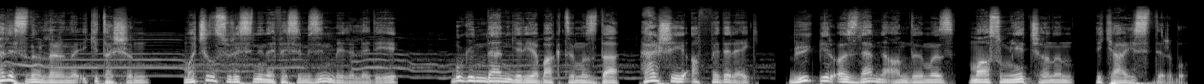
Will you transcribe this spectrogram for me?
Kale sınırlarını iki taşın, maçın süresini nefesimizin belirlediği, bugünden geriye baktığımızda her şeyi affederek büyük bir özlemle andığımız masumiyet çağının hikayesidir bu.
